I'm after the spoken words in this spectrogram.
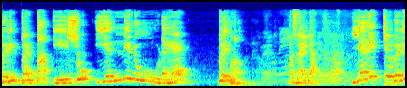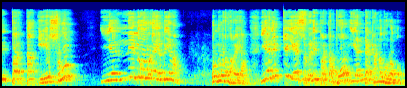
വെളിപ്പെട്ട യേശു എന്നിലൂടെ വെളിപ്പെടണം. മനസ്സിലായില്ല? എനിക്ക് വെളിപ്പെട്ട യേശു എന്നിലൂടെ എന്ത് ചെയ്യണം? ഒന്നുകൂടെ പറയാം. എനിക്ക് യേശു വെളിപ്പെട്ടപ്പോൾ എന്റെ കണ്ണ് തുറന്നു.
